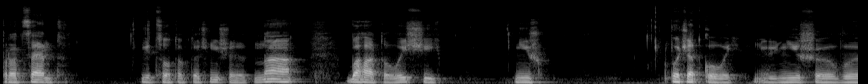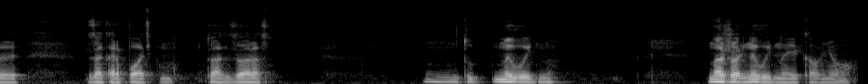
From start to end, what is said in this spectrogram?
процент, відсоток точніше, набагато вищий, ніж початковий, ніж в Закарпатському. Так, зараз. Тут не видно. На жаль, не видно, яка в нього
